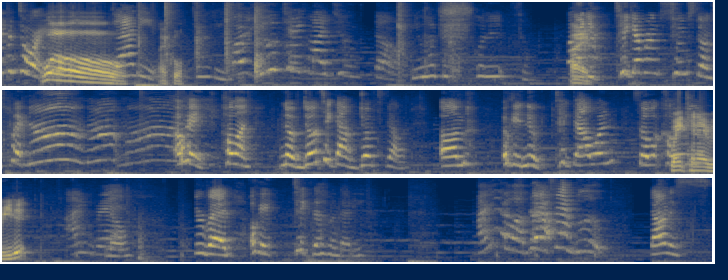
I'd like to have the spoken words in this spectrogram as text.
inventory. Whoa! Daddy. Alright, cool. Daddy. But you take my tombstone. You have to put it so. Daddy, Alright. take everyone's tombstones quick. No, not mine. Okay, hold on. No, don't take that one. Don't take that one. Um, okay, no, take that one. So what color? Wait, can I read it? I'm red. No. You're red. Okay, take this one, Daddy. I know a red and blue. That one is.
